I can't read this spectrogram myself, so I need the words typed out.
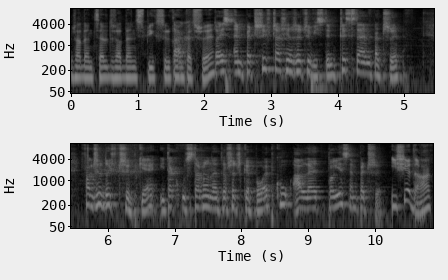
Żaden CELT, żaden Spix, tylko Tak. MP3. To jest MP3 w czasie rzeczywistym, czyste MP3. Fakt, że dość szybkie i tak ustawione troszeczkę po łebku, ale to jest MP3. I się da. Tak.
